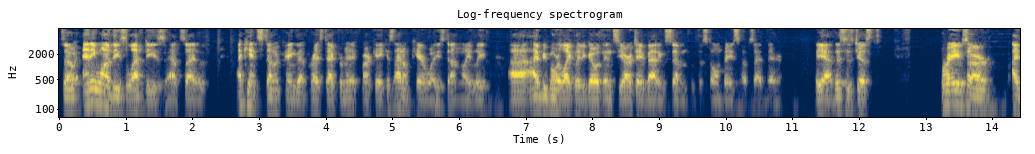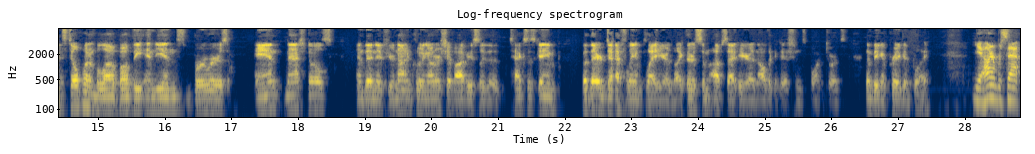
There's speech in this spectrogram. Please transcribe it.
So any one of these lefties outside of I can't stomach paying that price tag for Nick Markakis. I don't care what he's done lately. Uh, I'd be more likely to go with Inciarte batting seventh with the stolen base upside there. But yeah, this is just Braves are. I'd still put them below both the Indians, Brewers, and Nationals. And then if you're not including ownership, obviously the Texas game. But they're definitely in play here. Like there's some upside here, and all the conditions point towards them being a pretty good play. Yeah, hundred percent.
